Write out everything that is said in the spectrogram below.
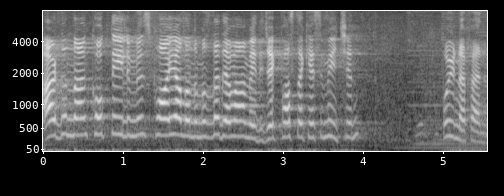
Ardından kokteylimiz fuaye alanımızda devam edecek pasta kesimi için. Buyurun efendim.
